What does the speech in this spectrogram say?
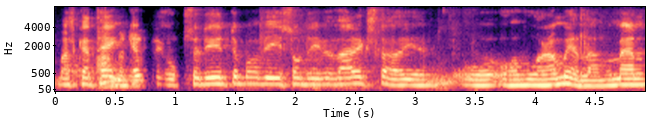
Man ska tänka ja, det... på det också. Det är inte bara vi som driver verkstad och, och har våra medlemmar. Men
